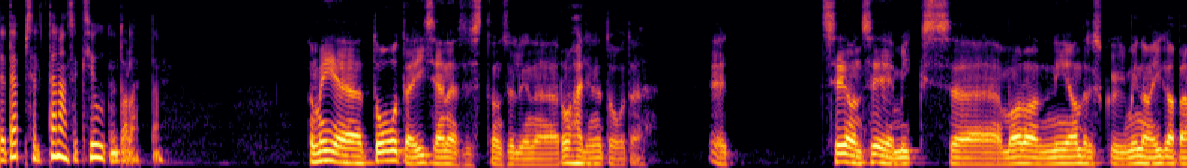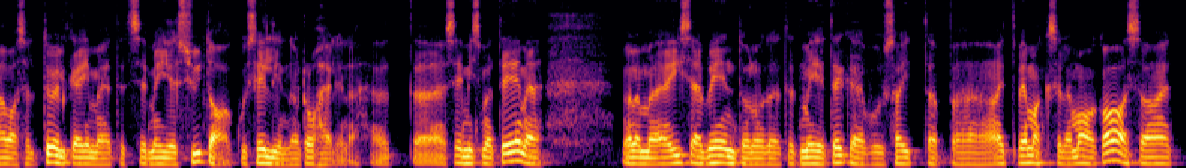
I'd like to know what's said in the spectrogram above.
te täpselt tänaseks jõudnud olete? no meie toode iseenesest on selline roheline toode, et see on see, miks äh, ma arvan, nii Andres kui mina igapäevaselt tööl käime, et, et see meie süda kui selline on roheline, et äh, see, mis me teeme, me oleme ise veendunud, et, et meie tegevus aitab, äh, aitab emakesele maa kaasa, et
